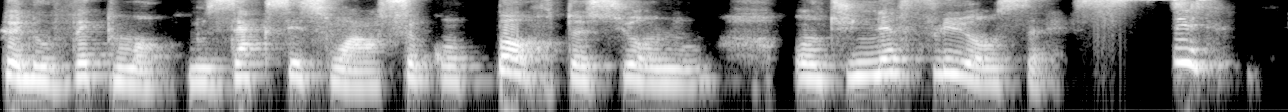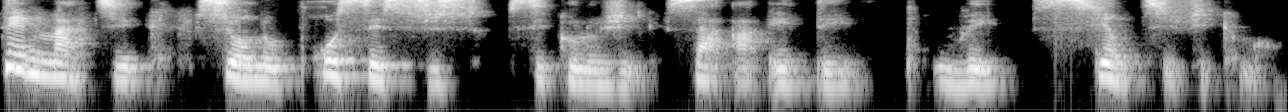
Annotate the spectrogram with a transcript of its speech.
que nos vêtements, nos accessoires, ce qu'on porte sur nous, ont une influence systématique sur nos processus psychologiques. Ça a été prouvé scientifiquement.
